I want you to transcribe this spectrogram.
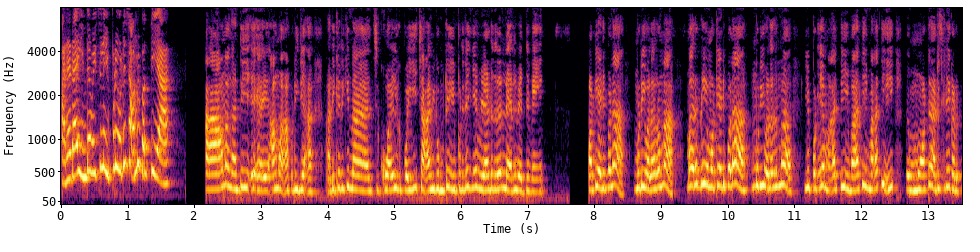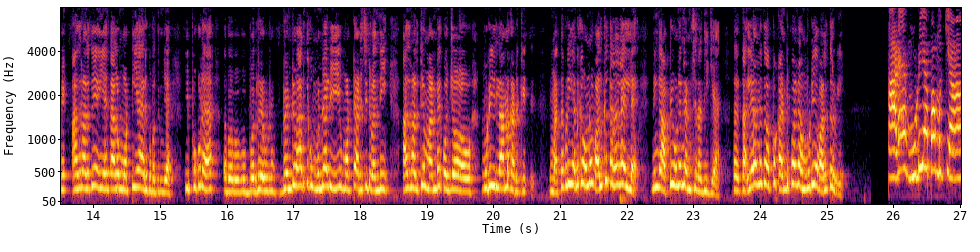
அடடா இந்த வயசுல இப்படி ஒரு சாமி பக்தியா? ஆமா காண்டி ஆமா அப்படி அடிக்கடிக்கு நான் கோயிலுக்கு போய் சாமி கும்பிட்டு இப்படிதான் என் வேண்டுதல் நிறைவேற்றுவேன். மொட்டை அடிப்பனா? முடி வளருமா? மறுபடியும் மொட்டை அடிப்பனா? முடி வளருமா? இப்படியே மாத்தி மாத்தி மாத்தி மொட்டை அடிச்சுட்டே கிடப்பேன். அதனாலதான் என் தலை மொட்டையா இருக்கு பாத்தீங்க இப்ப கூட ரெண்டு வாரத்துக்கு முன்னாடி மொட்டை அடிச்சிட்டு வந்தேன். அதனாலத்தையும் மண்டை கொஞ்சம் முடி இல்லாம கிடக்கு. மத்தபடி எனக்கு ஒன்றும் வழுக்கு தலைலாம் இல்ல. நீங்க அப்படி ஒண்ணு நினைச்சிடாதீங்க. கல்யாணத்துக்கு அப்ப கண்டிப்பா நான் முடிய வளர்த்துருவேன். அட முடியாப்பா முக்கியம்?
